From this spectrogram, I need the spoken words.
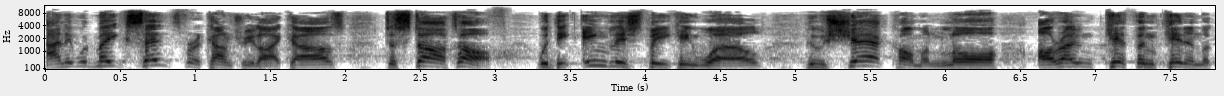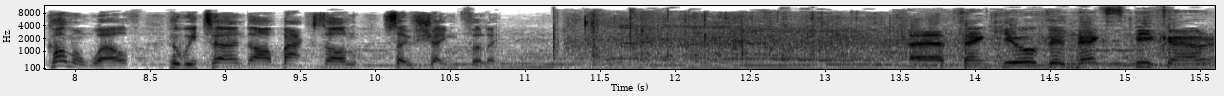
and it would make sense for a country like ours to start off with the english speaking world who share common law our own kith and kin in the commonwealth who we turned our backs on so shamefully. Uh, thank you. The next speaker.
